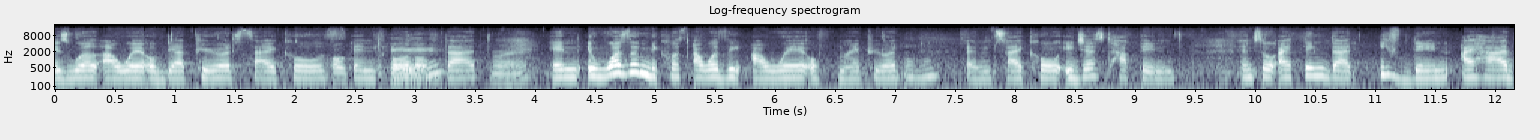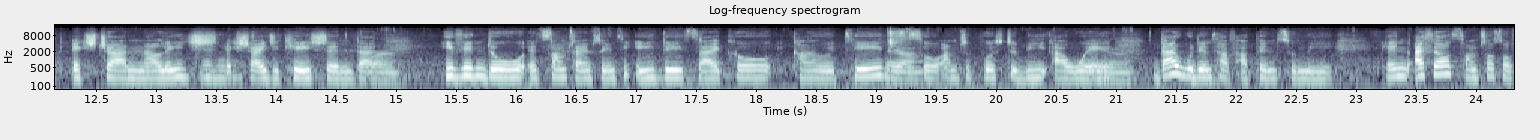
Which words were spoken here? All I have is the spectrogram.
is well aware of their period cycles okay. and all of that. Right. And it wasn't because I wasn't aware of my period mm -hmm. um, cycle, it just happened. And so I think that if then I had extra knowledge, mm -hmm. extra education that right. Even though it's sometimes 28 day cycle, it can rotate, yeah. so I'm supposed to be aware, yeah. that wouldn't have happened to me. And I felt some sort of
